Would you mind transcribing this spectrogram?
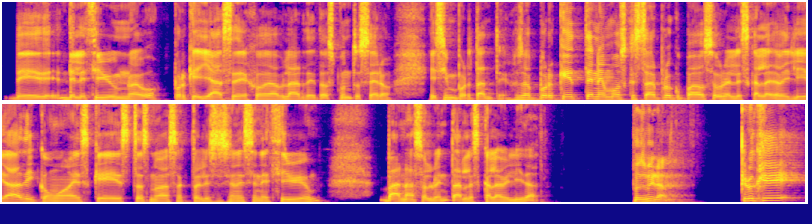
del Ethereum nuevo, porque ya se dejó de hablar de 2.0, es importante. O sea, ¿por qué tenemos que estar preocupados sobre la escalabilidad y cómo es que estas nuevas actualizaciones en Ethereum van a solventar la escalabilidad? Pues mira, creo que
